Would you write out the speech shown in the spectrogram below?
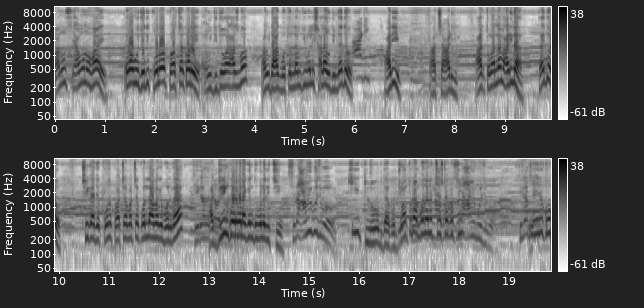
মানুষ এমনও হয়। এ বাবু যদি কোনো টর্চার করে আমি দ্বিতীয়বার আসব। আমি ডাকবো। তোর নাম কি বলি? সালাউদ্দিন তাই তো? আরি আরিফ? আচ্ছা আরিফ। আর তোমার নাম আরিনা তাই তো? ঠিক আছে কোনো টর্চার ফর্চার করলে আমাকে বলবে হ্যাঁ? ঠিক আছে আর ড্রিঙ্ক করবে না কিন্তু বলে দিচ্ছি। সেটা আমি বুঝব। কি লোক দেখো যতটা বোঝানোর চেষ্টা করছি। আমি বুঝব। ঠিক আছে? এরকম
